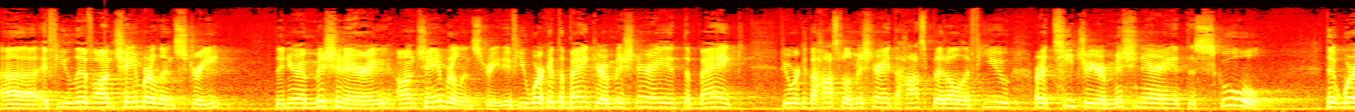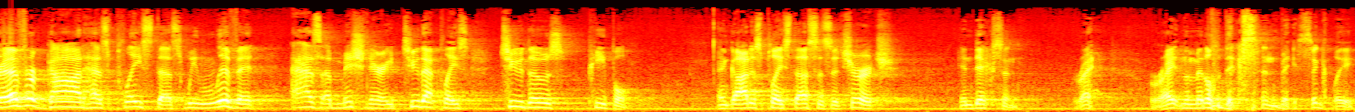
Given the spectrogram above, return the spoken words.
uh, if you live on Chamberlain Street, then you're a missionary on Chamberlain Street. If you work at the bank, you're a missionary at the bank. If you work at the hospital, a missionary at the hospital. If you are a teacher, you're a missionary at the school. That wherever God has placed us, we live it as a missionary to that place, to those people. And God has placed us as a church in Dixon, right? Right in the middle of Dixon, basically.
